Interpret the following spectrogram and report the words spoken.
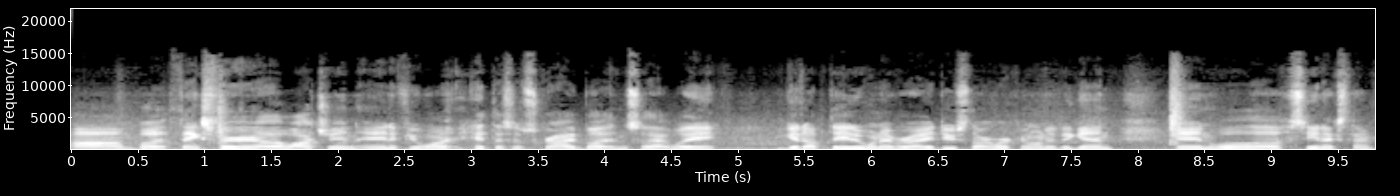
Um, but thanks for uh, watching. And if you want, hit the subscribe button so that way you get updated whenever I do start working on it again. And we'll uh, see you next time.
